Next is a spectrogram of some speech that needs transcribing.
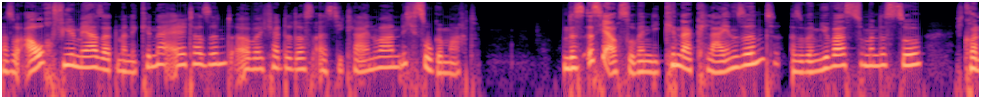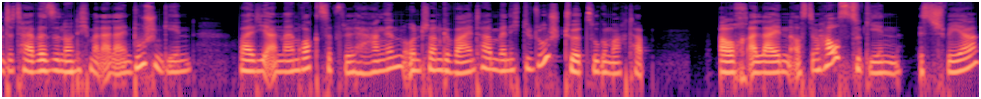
Also auch viel mehr, seit meine Kinder älter sind, aber ich hätte das, als die klein waren, nicht so gemacht. Und das ist ja auch so, wenn die Kinder klein sind, also bei mir war es zumindest so, ich konnte teilweise noch nicht mal allein duschen gehen, weil die an meinem Rockzipfel hangen und schon geweint haben, wenn ich die Duschtür zugemacht habe. Auch allein aus dem Haus zu gehen ist schwer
